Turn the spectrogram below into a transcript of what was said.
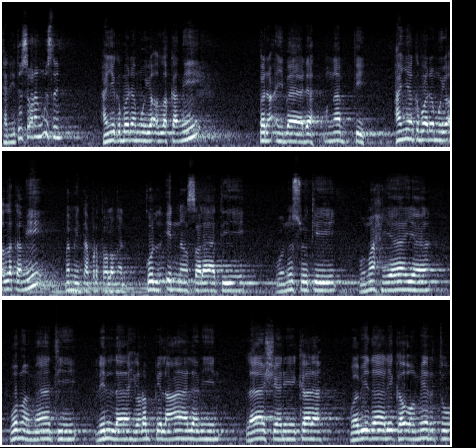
Dan itu seorang muslim. Hanya kepadamu ya Allah kami beribadah mengabdi hanya kepadamu ya Allah kami meminta pertolongan. Qul inna salati wa nusuki wa mahyaya wa mamati lillahi rabbil alamin. La syarika lah. Wa bidzalika umirtu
